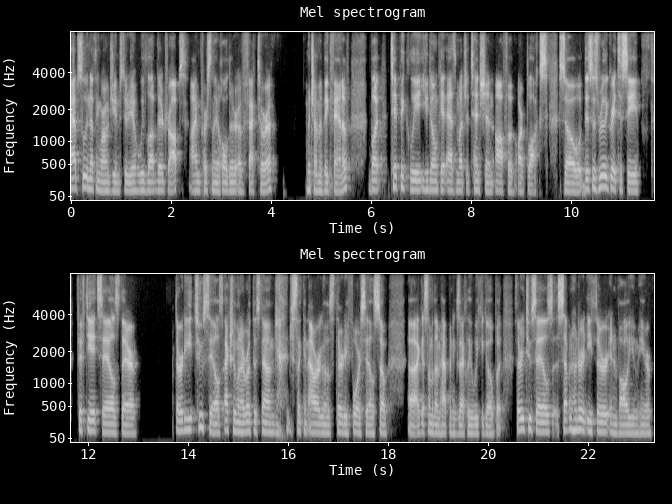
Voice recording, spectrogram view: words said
absolutely nothing wrong with GM Studio. We love their drops. I'm personally a holder of Factura, which I'm a big fan of, but typically you don't get as much attention off of art blocks. So this is really great to see. 58 sales there. 32 sales. Actually, when I wrote this down just like an hour ago, it was 34 sales. So uh, I guess some of them happened exactly a week ago, but 32 sales, 700 Ether in volume here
